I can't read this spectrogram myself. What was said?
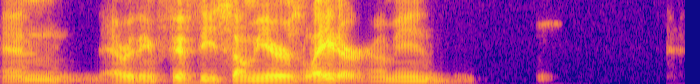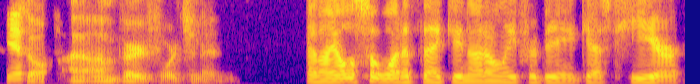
and everything 50 some years later i mean yep. so I, am very fortunate and i also want to thank you not only for being a guest here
